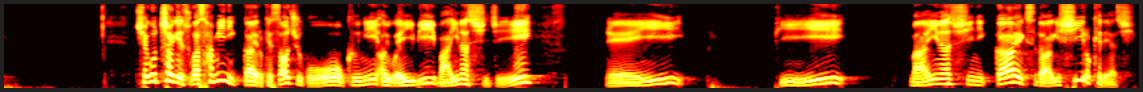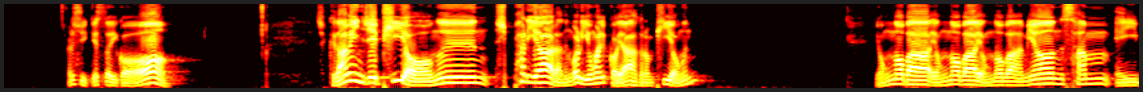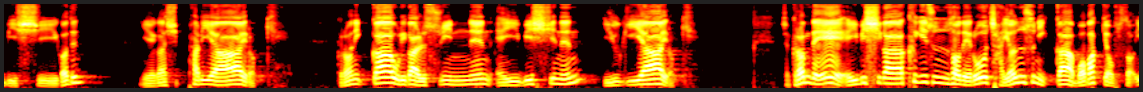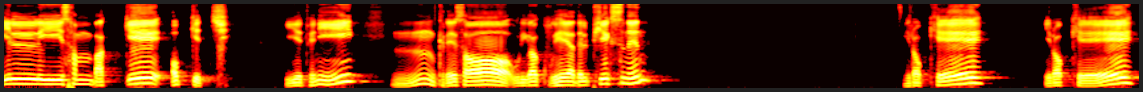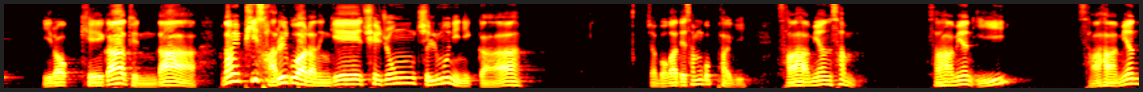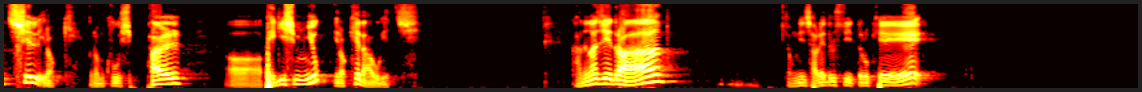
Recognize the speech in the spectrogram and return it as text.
최고차 계수가 3이니까 이렇게 써주고 근이 아이고 ab 마이너스 c지. A b 마이너스 c니까 x 더하기 c 이렇게 돼야지. 할 수 있겠어 이거? 그 다음에 이제 p0은 18이야 라는 걸 이용할 거야. 그럼 p0은? 0 넣어봐 0 넣어봐 0 넣어봐 하면 3abc거든 얘가 18이야 이렇게. 그러니까 우리가 알 수 있는 ABC는 6이야 이렇게. 자 그런데 ABC가 크기 순서대로 자연수니까 뭐밖에 없어? 1, 2, 3밖에 없겠지. 이해되니? 음 그래서 우리가 구해야 될 PX는 이렇게 이렇게 이렇게가 된다. 그 다음에 P4를 구하라는 게 최종 질문이니까. 자, 뭐가 돼? 3 곱하기. 4 하면 3. 4 하면 2. 4 하면 7. 이렇게. 그럼 9, 18, 어, 126. 이렇게 나오겠지. 가능하지, 얘들아? 정리 잘 해둘 수 있도록 해.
